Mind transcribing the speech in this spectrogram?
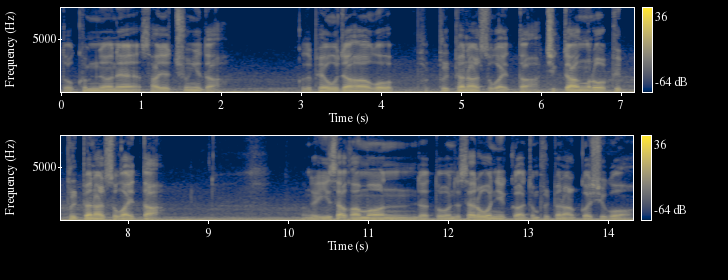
또 금년에 사회 충이다. 그래서 배우자하고 불- 불편할 수가 있다. 직장으로 비- 불편할 수가 있다. 근데 이사 가면 이제 또 이제 새로우니까 좀 불편할 것이고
